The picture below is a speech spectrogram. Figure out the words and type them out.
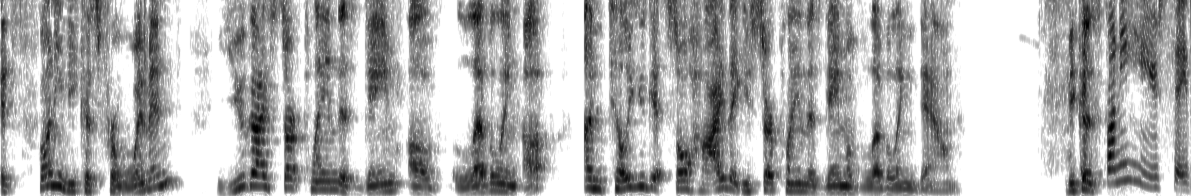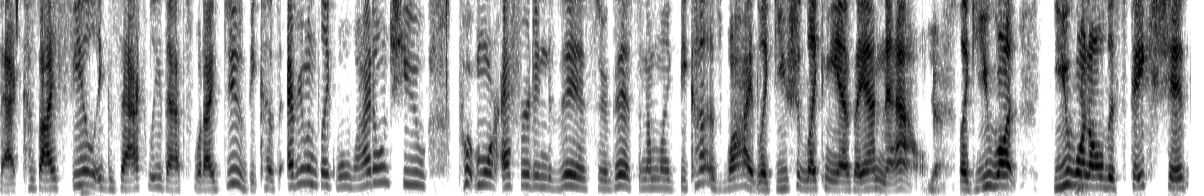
It's funny because for women, you guys start playing this game of leveling up until you get so high that you start playing this game of leveling down. Because it's funny you say that because I feel exactly that's what I do. Because everyone's like, well, why don't you put more effort into this or this? And I'm like, because why? Like, you should like me as I am now. yes, Like, you want you want all this fake shit.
